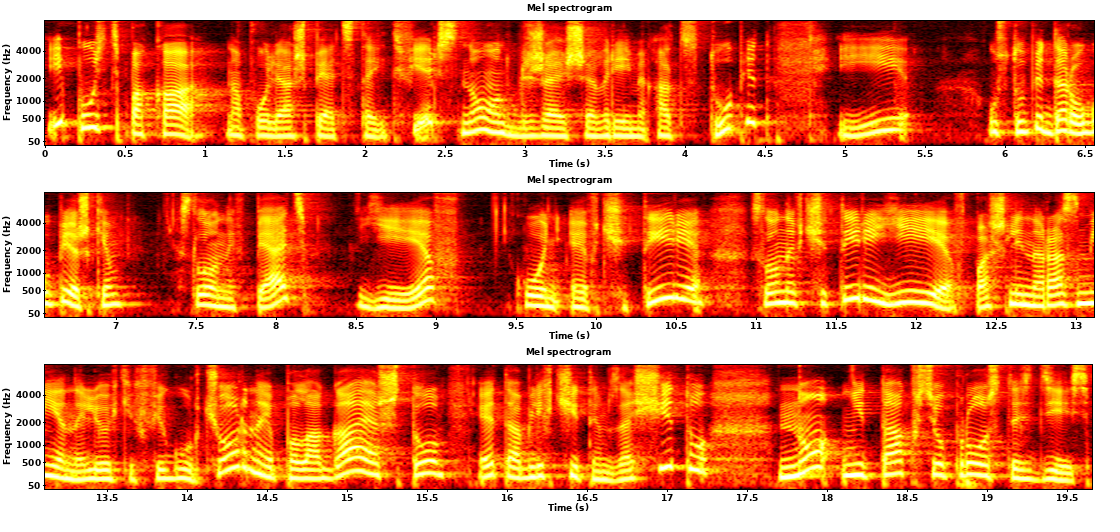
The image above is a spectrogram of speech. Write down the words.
И пусть пока на поле h5 стоит ферзь, но он в ближайшее время отступит и уступит дорогу пешке. Слон f5, ef, конь f4, слон f4, ef. Пошли на размены легких фигур черные, полагая, что это облегчит им защиту, но не так все просто здесь.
